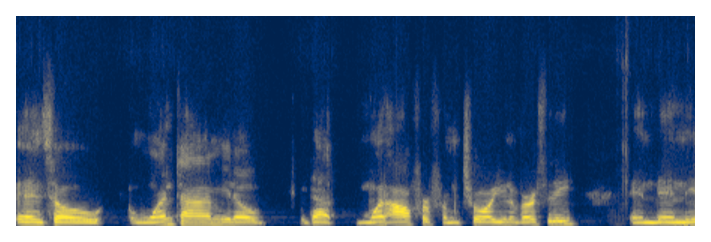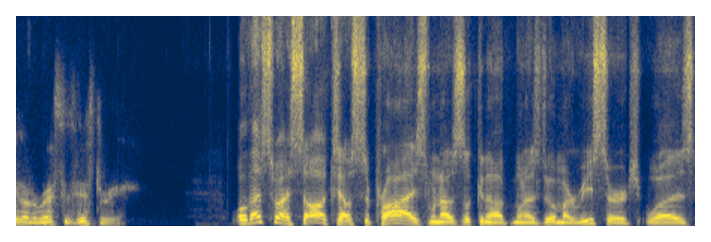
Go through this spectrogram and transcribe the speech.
And so one time, you know, got one offer from Troy University, and then you know the rest is history. Well, that's what I saw because I was surprised when I was looking up when I was doing my research. Was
